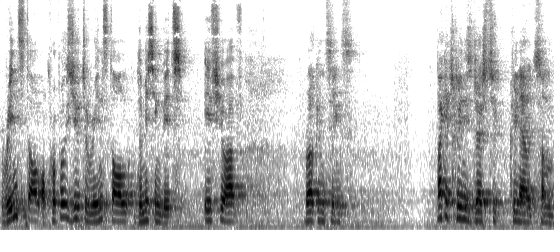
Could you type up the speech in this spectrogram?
reinstall or propose you to reinstall the missing bits if you have broken things. Package clean is just to clean out some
